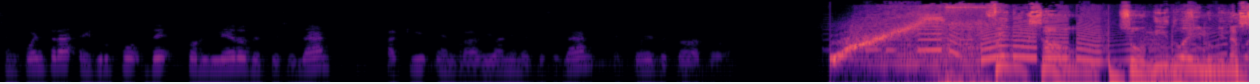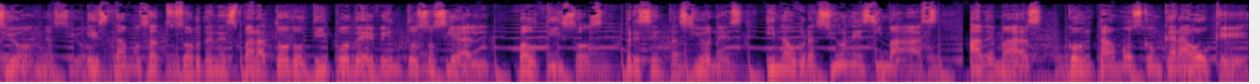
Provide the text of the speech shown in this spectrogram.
Se encuentra el grupo de Torileros de Tezulán aquí en Radio Anime Tezulán. Esto es de todo a todo. Phoenix Sound, sonido e iluminación. Estamos a tus órdenes para todo tipo de evento social, bautizos, presentaciones, inauguraciones y más. Además, contamos con karaoke.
